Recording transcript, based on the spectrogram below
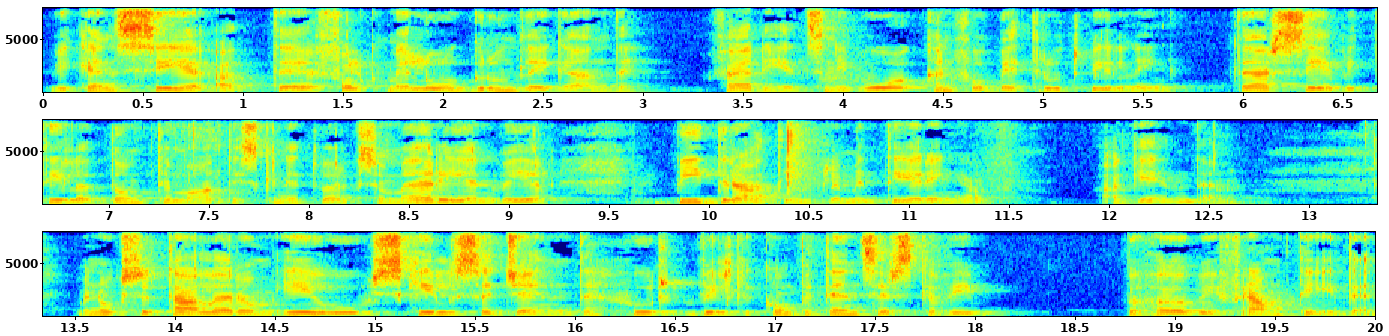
Vi kan se att eh, folk med låg grundläggande färdighetsnivå kan få bättre utbildning. Där ser vi till att de tematiska nätverk som är i NVL bidra till implementering av agendan. Men också talar om EU Skills Agenda. Hur, vilka kompetenser ska vi behöva i framtiden?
